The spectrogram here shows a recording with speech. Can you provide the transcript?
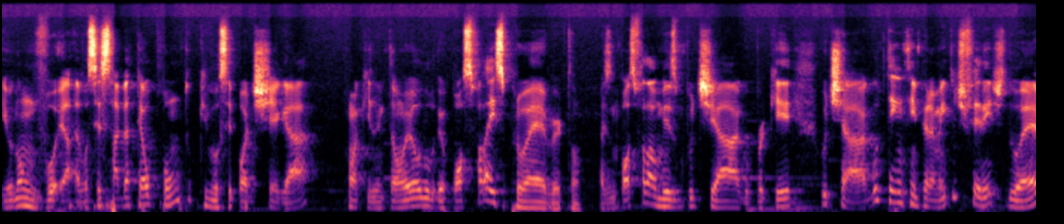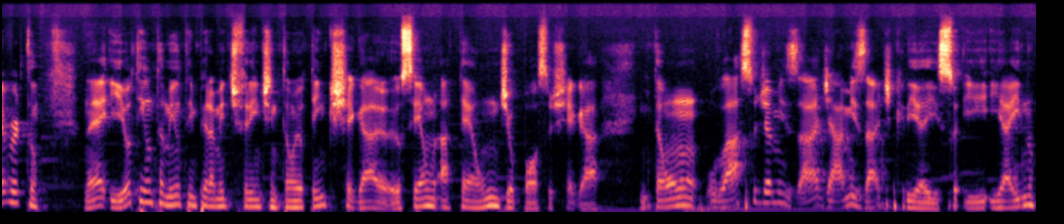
eu não vou. Você sabe até o ponto que você pode chegar com aquilo. Então eu, eu posso falar isso pro Everton, mas não posso falar o mesmo pro Thiago, porque o Thiago tem um temperamento diferente do Everton, né? E eu tenho também um temperamento diferente, então eu tenho que chegar, eu sei até onde eu posso chegar. Então o laço de amizade, a amizade cria isso. E, e aí, no,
